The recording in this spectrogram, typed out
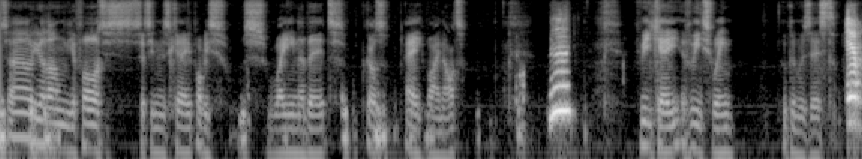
So you're with your four, just sitting in this cave, probably s- swaying a bit because hey, why not? Hmm. Free K, free swing. Who can resist? Yep.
